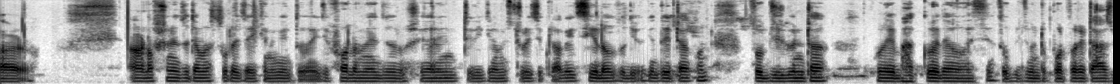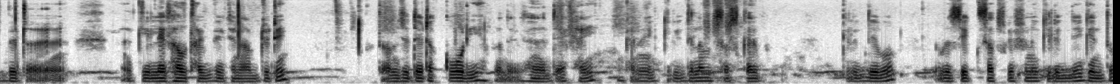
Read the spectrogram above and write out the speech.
আর আর্ন অপশনে যদি আমরা চলে যাই, এখানে কিন্তু এই যে follow major sharing Telegram storage এগুলো আগেই ছিল যদিও। কিন্তু এটা এখন চব্বিশ ঘণ্টা করে ভাগ করে দেওয়া হয়েছে। চব্বিশ ঘণ্টা পর পর এটা আসবে, এটা কি লেখাও থাকবে এখানে আপডেটে তো আমি যদি এটা করি, আপনাদের এখানে দেখাই। এখানে ক্লিক দিলাম সাবস্ক্রাইব ক্লিক দেবো। তারপরে চেক সাবস্ক্রিপশনে ক্লিক দিই কিন্তু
